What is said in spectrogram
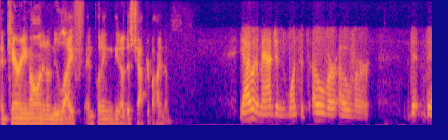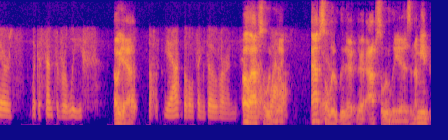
and carrying on in a new life and putting, you know, this chapter behind them. Yeah, I would imagine once it's over over that there's like a sense of relief. Oh yeah. The, the, yeah, the whole thing's over and Oh, absolutely. wow. Absolutely, yeah. there there absolutely is, and I mean,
